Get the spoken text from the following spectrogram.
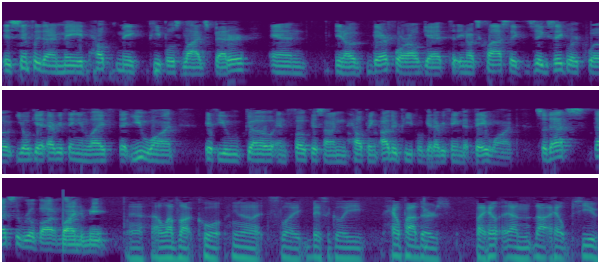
is simply that I made, helped make people's lives better. And, you know, therefore I'll get, you know, it's classic Zig Ziglar quote, you'll get everything in life that you want if you go and focus on helping other people get everything that they want. So that's that's the real bottom line to me. Yeah, I love that quote. You know, it's like basically help others by and that helps you.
